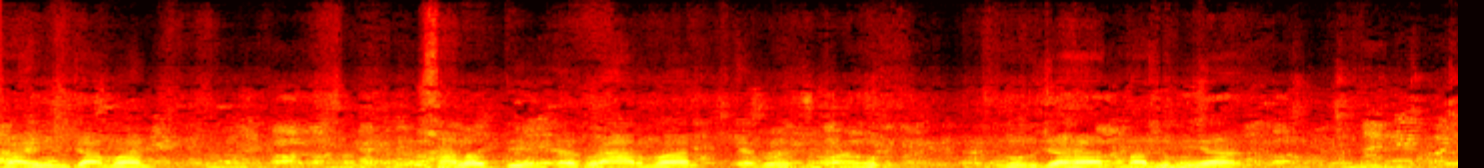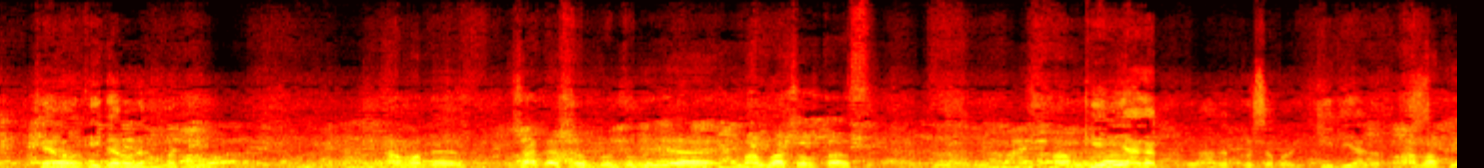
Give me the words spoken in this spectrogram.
শাহিন জামান। সালাউদ্দিন তারপর আরমান এবং নূর- নূরজাহান মাজুমিয়া কেন কি কারণে হামলা করল আমাদের জায়গা সংক্রান্ত নিয়ে মামলা চলতে আছে। কি দিয়ে আঘাত আঘাত করছে আপনাকে কি দিয়ে আঘাত আমাকে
